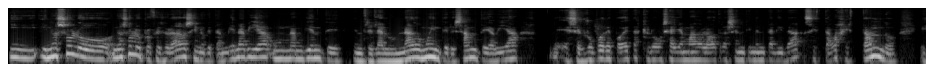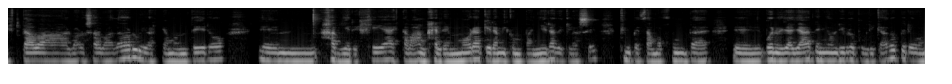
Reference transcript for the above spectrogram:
Y, y, no, solo, no solo el profesorado, sino que también había un ambiente entre el alumnado muy interesante. Había ese grupo de poetas que luego se ha llamado la otra sentimentalidad, se estaba gestando. Estaba Álvaro Salvador, Luis García Montero, em, Javier Egea, estaba Ángeles Mora, que era mi compañera de clase, que empezamos juntas. Eh, bueno, ella ya tenía un libro publicado, pero,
